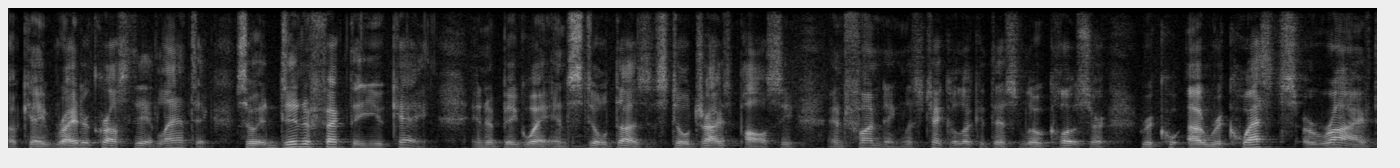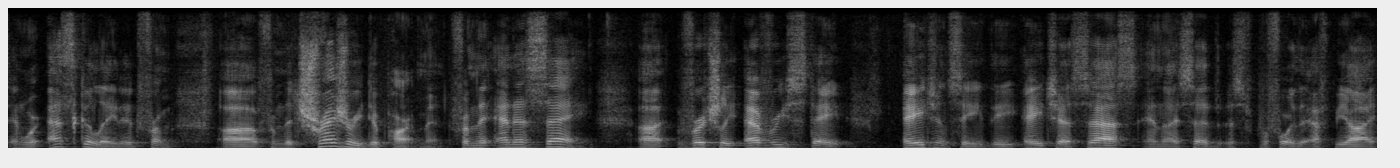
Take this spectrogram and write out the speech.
okay, right across the Atlantic. So it did affect the UK in a big way and still does. It still drives policy and funding. Let's take a look at this a little closer. Requ- uh, requests arrived and were escalated from, uh, from the Treasury Department, from the NSA, uh, virtually every state agency, the HSS, and I said this before, the FBI,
